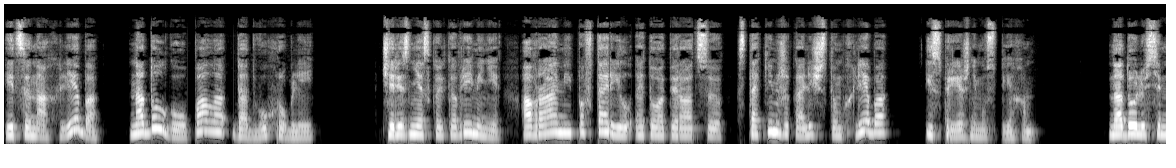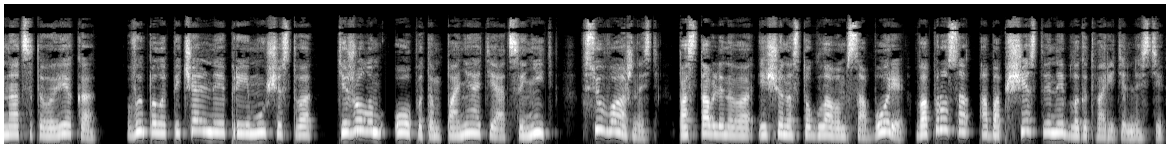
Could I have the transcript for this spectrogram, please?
и цена хлеба надолго упала до двух рублей. Через несколько времени Авраамий повторил эту операцию с таким же количеством хлеба и с прежним успехом. На долю XVII века выпало печальное преимущество тяжелым опытом понять и оценить всю важность поставленного еще на Стоглавом соборе вопроса об общественной благотворительности,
